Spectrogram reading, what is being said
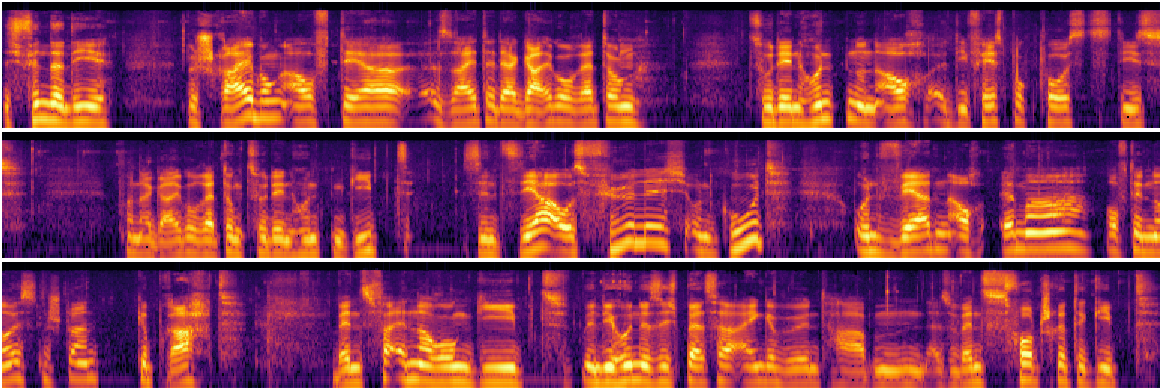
Ich finde die Beschreibung auf der Seite der Galgo-Rettung zu den Hunden und auch die Facebook-Posts, die es von der Galgo-Rettung zu den Hunden gibt, sind sehr ausführlich und gut und werden auch immer auf den neuesten Stand gebracht, wenn es Veränderungen gibt, wenn die Hunde sich besser eingewöhnt haben, also wenn es Fortschritte gibt.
